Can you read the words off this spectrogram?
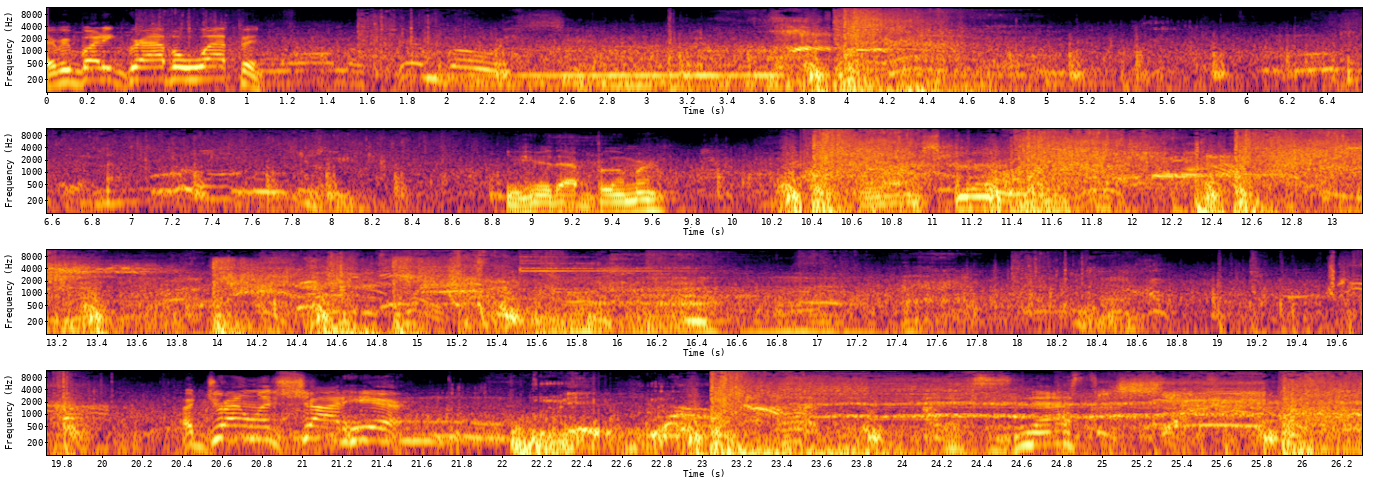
Everybody grab a weapon. You hear that boomer? Adrenaline shot here. This is nasty shit.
